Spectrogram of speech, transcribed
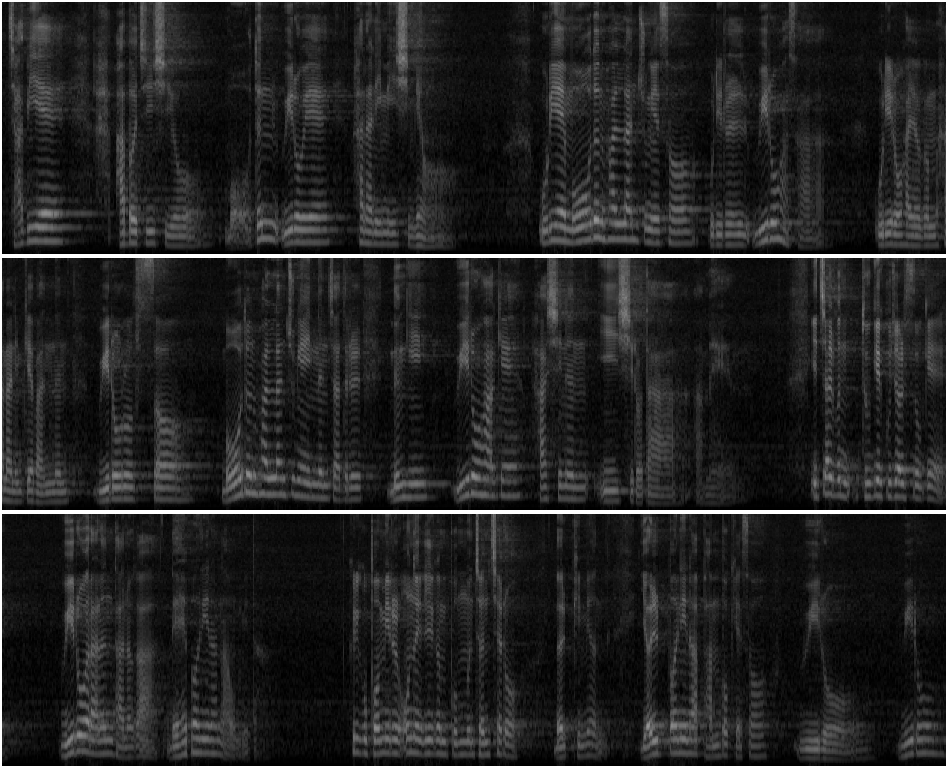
자비의 아버지시요 모든 위로의 하나님이시며 우리의 모든 환난 중에서 우리를 위로하사 우리로 하여금 하나님께 받는 위로로서 모든 환난 중에 있는 자들을 능히 위로하게 하시는 이시로다. 아멘. 이 짧은 두 개 구절 속에 위로라는 단어가 네 번이나 나옵니다. 그리고 범위를 오늘 읽은 본문 전체로 넓히면 열 번이나 반복해서 위로, 위로,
